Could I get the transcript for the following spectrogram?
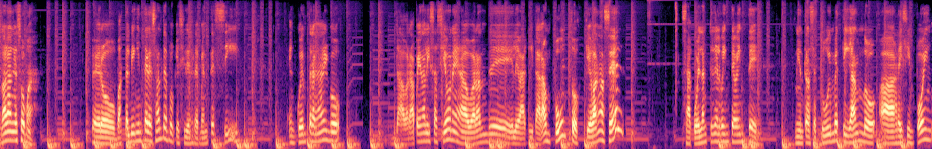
no hagan eso más. Pero va a estar bien interesante porque si de repente sí encuentran algo, habrá penalizaciones, habrán de, le quitarán puntos. ¿Qué van a hacer? ¿Se acuerdan que en el 2020, mientras estuvo investigando a Racing Point,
